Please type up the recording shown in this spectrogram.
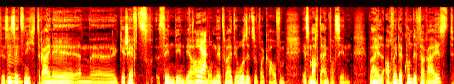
Das Mhm. ist jetzt nicht reine ein, äh, Geschäftssinn, den wir haben, Ja. um eine zweite Hose zu verkaufen. Es macht einfach Sinn, weil auch wenn der Kunde verreist,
